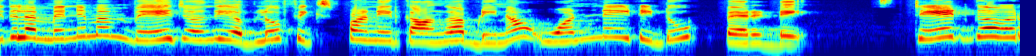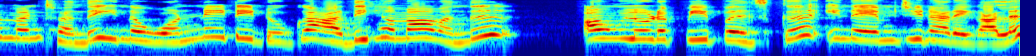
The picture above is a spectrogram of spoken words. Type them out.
இதுல மினிமம் வேஜ் வந்து எவ்வளோ ஃபிக்ஸ் பண்ணியிருக்காங்க அப்படின்னா one eighty two per day state governments வந்து இந்த ஒன் எயிட்டி டூக்கு அதிகமாக வந்து அவங்களோட பீப்புள்ஸ்க்கு இந்த எம்ஜி நரேகால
